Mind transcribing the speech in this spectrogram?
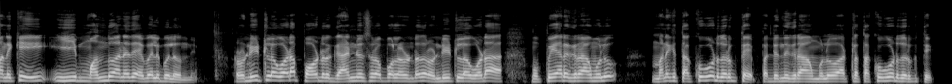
మనకి ఈ మందు అనేది అవైలబుల్ ఉంది. రెండిట్లో కూడా పౌడర్ గ్రాన్యూల్స్ రూపంలో ఉంటుంది. రెండిట్లో కూడా ముప్పై ఆరు గ్రాములు మనకి తక్కువ కూడా దొరుకుతాయి. పద్దెనిమిది గ్రాములు అట్లా తక్కువ కూడా దొరుకుతాయి.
